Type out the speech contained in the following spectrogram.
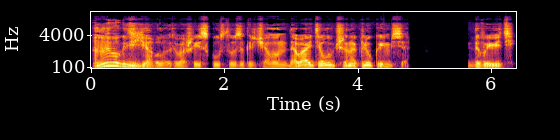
«А ну его к дьяволу, это ваше искусство!» — закричал он. «Давайте лучше наклюкаемся!» «Да вы ведь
